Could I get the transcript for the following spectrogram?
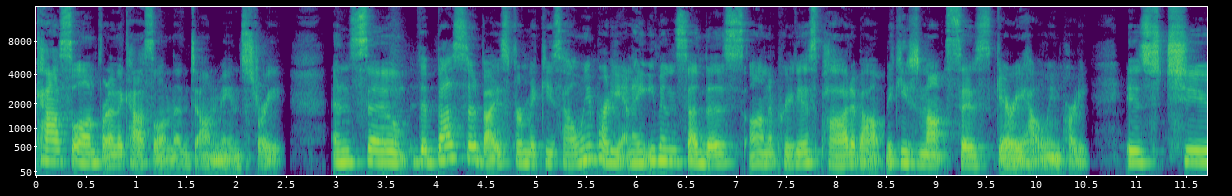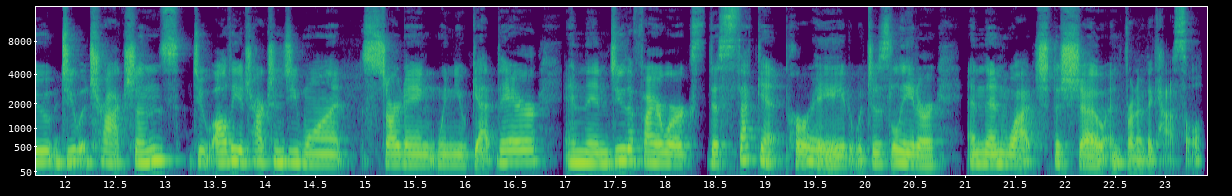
castle, in front of the castle, and then down Main Street. And so, the best advice for Mickey's Halloween party, and I even said this on a previous pod about Mickey's Not So Scary Halloween party, is to do attractions, do all the attractions you want starting when you get there, and then do the fireworks the second parade, which is later, and then watch the show in front of the castle.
